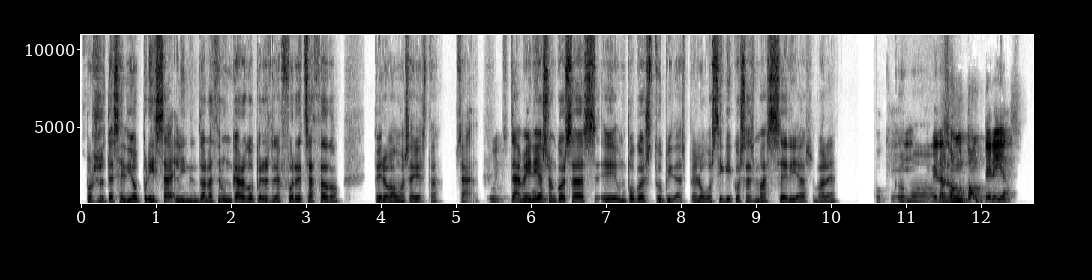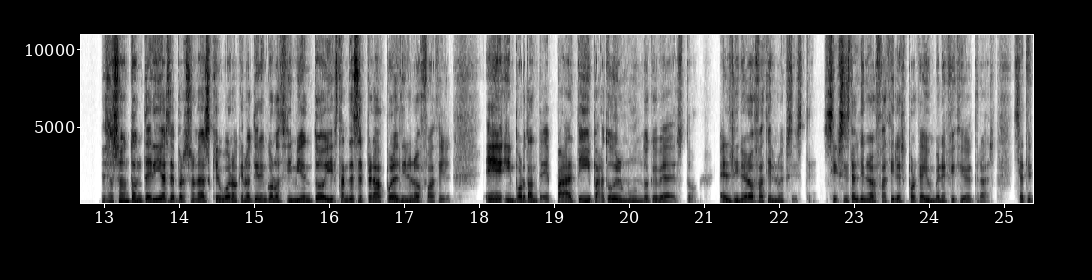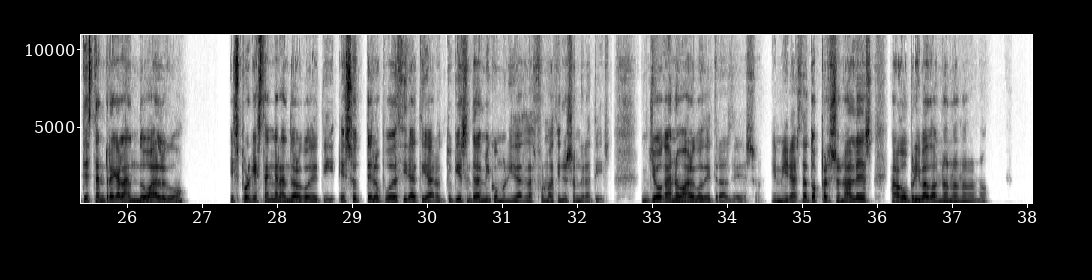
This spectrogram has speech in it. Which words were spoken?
Por suerte se dio prisa, le intentaron hacer un cargo, pero le fue rechazado. Pero vamos, ahí está. O sea, uy, la mayoría son cosas eh, un poco estúpidas, pero luego sí que hay cosas más serias, ¿vale? ok. Como, Porque esas bueno. son tonterías. Esas son tonterías de personas que, bueno, que no tienen conocimiento y están desesperadas por el dinero fácil. Eh, importante, para ti y para todo el mundo que vea esto, el dinero fácil no existe. Si existe el dinero fácil es porque hay un beneficio detrás. Si a ti te están regalando algo, es porque están ganando algo de ti. Eso te lo puedo decir a ti, Aaron. Tú quieres entrar en mi comunidad, las formaciones son gratis. Yo gano algo detrás de eso. Y miras, datos personales, algo privado. No, no, no, no, no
